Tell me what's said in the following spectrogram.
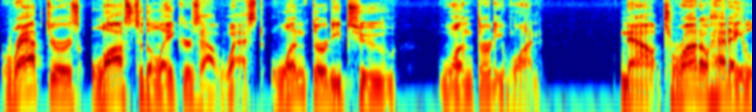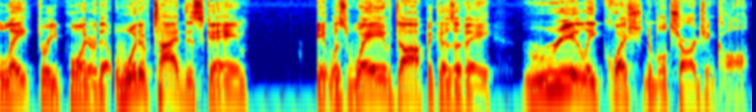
Raptors lost to the Lakers out west 132 131. Now, Toronto had a late three pointer that would have tied this game. It was waved off because of a really questionable charging call.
